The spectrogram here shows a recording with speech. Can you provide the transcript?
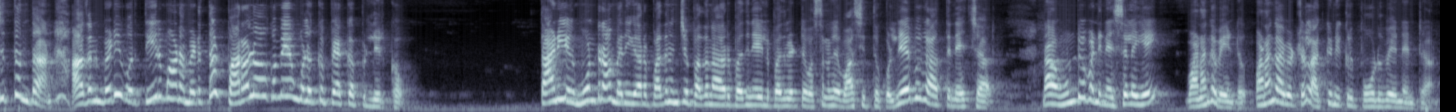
சித்தம்தான். அதன்படி ஒரு தீர்மானம் எடுத்தால் பரலோகமே உங்களுக்கு பேக்கப்பில் இருக்கும் தானியல் மூன்றாம் அதிகாரம் பதினஞ்சு பதினாறு பதினேழு பதினெட்டு வசனங்களை வாசித்துக்கொள் நேபுகாத்து நேச்சார் நான் உண்டு பண்ணின சிலையை வணங்க வேண்டும். வணங்காவிட்டால் அக்கினிக்குள் போடுவேன் என்றான்.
